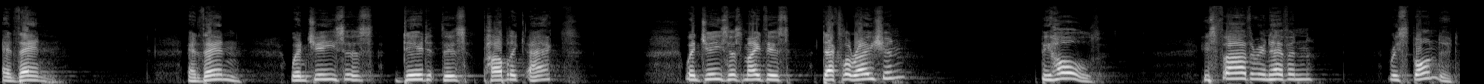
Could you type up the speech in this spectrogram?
And then, and then, when Jesus did this public act, when Jesus made this declaration, behold, his Father in heaven responded.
